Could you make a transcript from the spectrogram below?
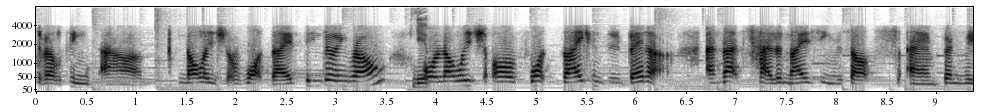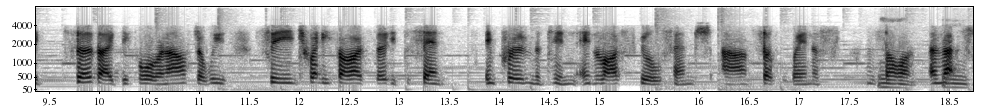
developing uh, knowledge of what they've been doing wrong yep. or knowledge of what they can do better. And that's had amazing results. And when we surveyed before and after, we see 25, 30% improvement in, in life skills and uh, self awareness and so mm. on. And that's mm.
